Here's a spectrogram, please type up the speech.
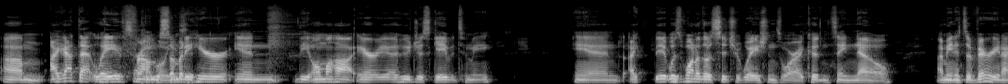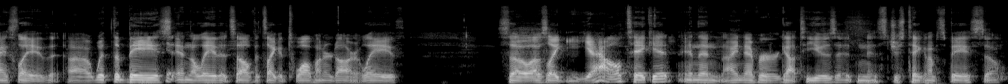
Um, I got that lathe from somebody here in the Omaha area who just gave it to me, and I it was one of those situations where I couldn't say no. I mean, it's a very nice lathe uh, with the base Yeah. and the lathe itself. It's like a twelve hundred dollar lathe. So I was like, "Yeah, I'll take it," and then I never got to use it, and it's just taking up space. So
